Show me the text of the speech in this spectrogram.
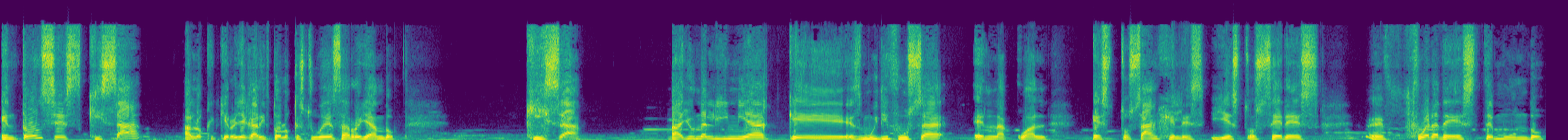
Entonces, quizá a lo que quiero llegar y todo lo que estuve desarrollando, quizá hay una línea que es muy difusa en la cual estos ángeles y estos seres eh, fuera de este mundo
